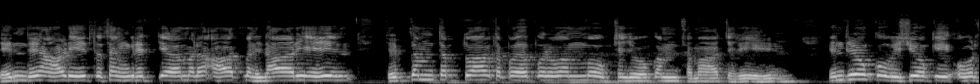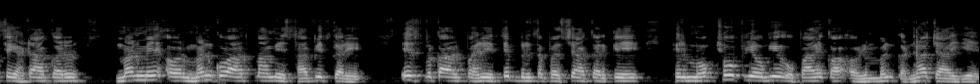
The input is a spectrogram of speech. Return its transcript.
इंद्रियाणित संहृत्य मन आत्मनिधार्य। तृप्तम तप्वा तप पूर्व मोक्ष योगम समाचरे इंद्रियों को विषयों की ओर से हटाकर मन में और मन को आत्मा में स्थापित करें। इस प्रकार पहले तीव्र तपस्या करके फिर मोक्षोपयोगी उपाय का अवलंबन करना चाहिए।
